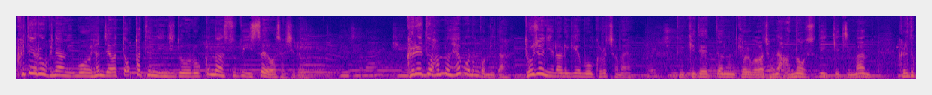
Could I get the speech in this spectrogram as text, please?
그대로 그냥 뭐 현재와 똑같은 인지도로 끝날 수도 있어요 사실은. 그래도 한번 해보는 겁니다. 도전이라는 게 뭐 그렇잖아요. 그 기대했던 결과가 전혀 안 나올 수도 있겠지만 그래도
